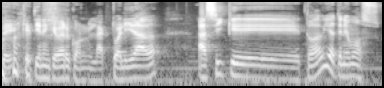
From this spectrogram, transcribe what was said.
de- que tienen que ver con la actualidad. Así que todavía tenemos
